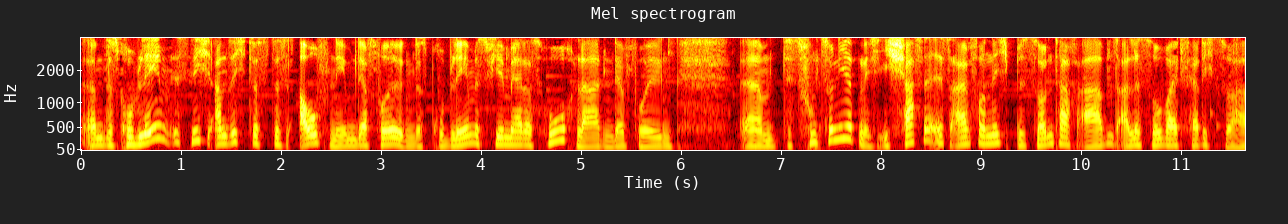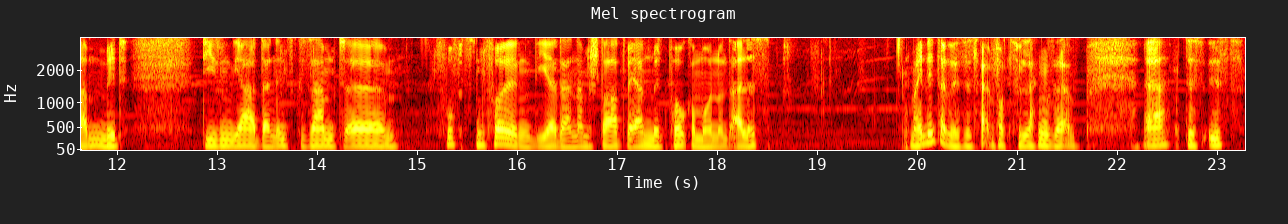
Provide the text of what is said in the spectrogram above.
ähm, das Problem ist nicht an sich das, das Aufnehmen der Folgen. Das Problem ist vielmehr das Hochladen der Folgen. Ähm, das funktioniert nicht. Ich schaffe es einfach nicht, bis Sonntagabend alles so weit fertig zu haben mit diesen, ja, dann insgesamt äh, 15 Folgen, die ja dann am Start wären mit Pokémon und alles. Mein Internet ist einfach zu langsam. Ja, das ist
